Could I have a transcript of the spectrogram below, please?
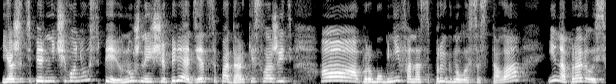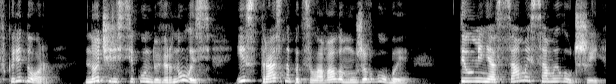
Я же теперь ничего не успею. Нужно еще переодеться, подарки сложить». А, -а, -а пробубнив, она спрыгнула со стола и направилась в коридор. Но через секунду вернулась и страстно поцеловала мужа в губы. «Ты у меня самый-самый лучший,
